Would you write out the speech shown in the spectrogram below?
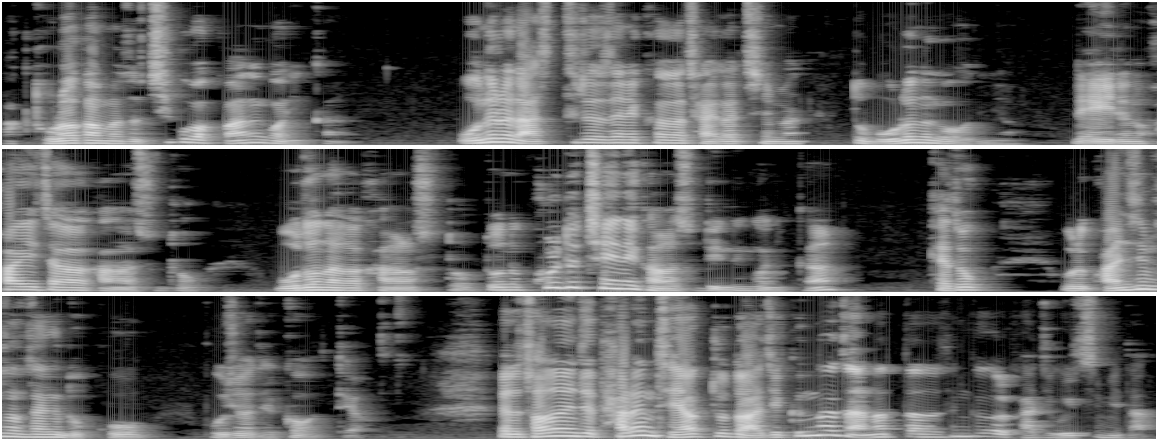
막 돌아가면서 치고받고 하는 거니까. 오늘은 아스트라제네카가 잘 갔지만 또 모르는 거거든요. 내일은 화이자가 강할 수도, 모더나가 강할 수도, 또는 콜드체인이 강할 수도 있는 거니까 계속 우리 관심 선상에 놓고 보셔야 될 것 같아요. 그래서 저는 이제 다른 제약들도 아직 끝나지 않았다는 생각을 가지고 있습니다.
